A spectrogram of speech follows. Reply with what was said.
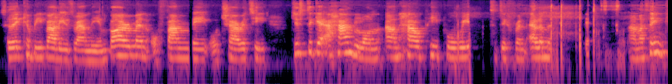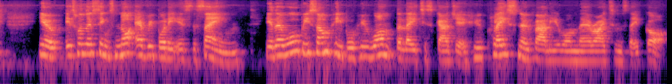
So they can be values around the environment or family or charity, just to get a handle on, on how people react to different elements. And I think, you know, it's one of those things, not everybody is the same. Yeah, there will be some people who want the latest gadget, who place no value on their items they've got.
